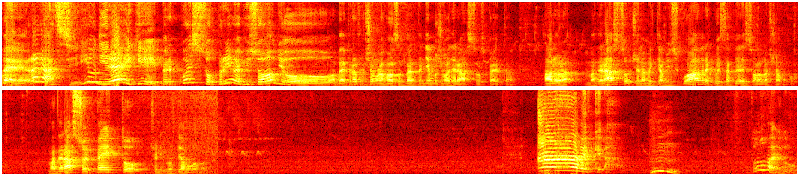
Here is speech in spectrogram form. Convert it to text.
bene, ragazzi, io direi che per questo primo episodio... Vabbè, però facciamo una cosa, beh, prendiamoci Materasso, aspetta. Allora, Materasso ce la mettiamo in squadra e questa qui adesso la lasciamo qua. Materasso e Petto ce li portiamo con noi. Ah, perché... Mm. Tutto bene tu?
